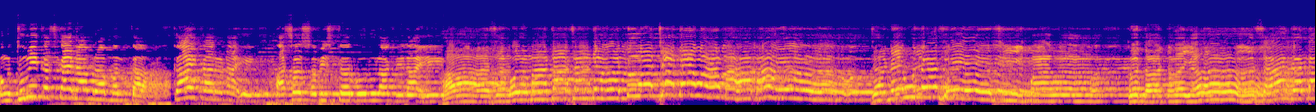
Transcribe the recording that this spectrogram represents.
मग तुम्ही कस काय राम राम म्हणता? काय कारण आहे? असं सविस्तर बोलू लागलेलं आहे. हा समोर माझा कथान्वय सांगता.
